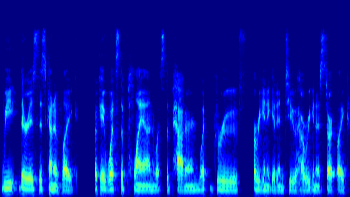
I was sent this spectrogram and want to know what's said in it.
we there is this kind of like okay what's the plan? What's the pattern? What groove are we going to get into? How are we going to start like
